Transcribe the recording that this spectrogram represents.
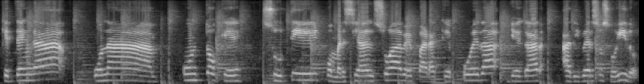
que tenga una, un toque sutil, comercial, suave, para que pueda llegar a diversos oídos.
